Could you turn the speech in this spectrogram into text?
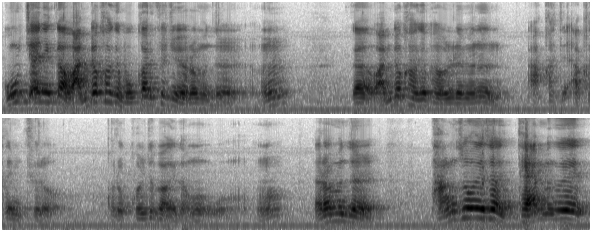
공짜니까 완벽하게 못 가르쳐줘 여러분들. 응? 그러니까 완벽하게 배우려면은 아카데, 아카데미 들어. 그리고 골드방에 넘어오고. 응? 여러분들 방송에서 대한민국의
